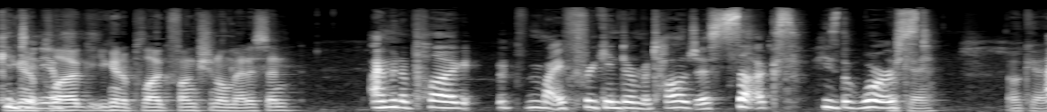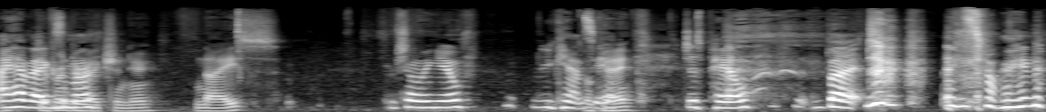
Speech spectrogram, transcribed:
gonna Continue. plug? You gonna plug functional medicine? I'm gonna plug my freaking dermatologist sucks. He's the worst. Okay. Okay. I have Different eczema. direction here. Nice. I'm showing you. You can't see Okay. it. Just pale. but it's fine.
